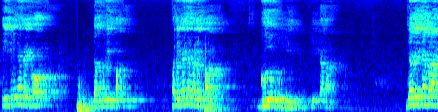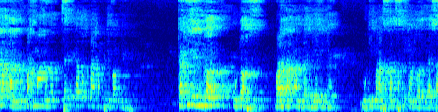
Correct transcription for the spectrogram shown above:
Hidungnya bengkok, dan melipat. Telinganya melipat, gulung begini, kiri kanan. Jarinya berantakan, entah ke mana, saya tidak tahu kenapa penyebabnya. Kakinya juga udah berantakan jari-jarinya. Mungkin merasakan sakit yang luar biasa.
